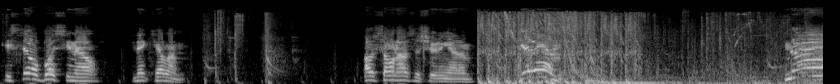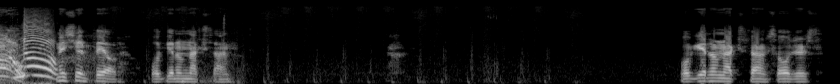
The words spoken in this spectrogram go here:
He's still a bush, you know. You didn't kill him. Oh, someone else is shooting at him. Get him! No! No! Mission failed. We'll get him next time. We'll get him next time, soldiers.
